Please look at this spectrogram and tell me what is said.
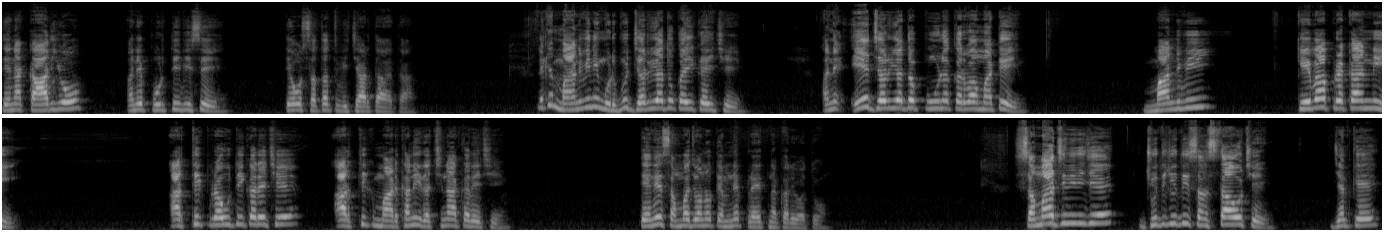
તેના કાર્યો અને પૂર્તિ વિશે તેઓ સતત વિચારતા હતા. એટલે કે માનવીની મૂળભૂત જરૂરિયાતો કઈ કઈ છે? અને એ જરૂરિયાતો પૂર્ણ કરવા માટે માનવી કેવા પ્રકારની આર્થિક પ્રવૃત્તિ કરે છે, આર્થિક માળખાની રચના કરે છે, તેને સમજવાનો તેમને પ્રયત્ન કર્યો હતો. સમાજની જે જુદી જુદી સંસ્થાઓ છે, જેમ કે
